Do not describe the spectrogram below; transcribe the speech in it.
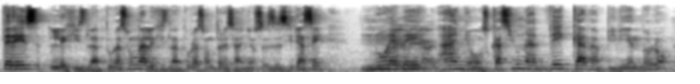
tres legislaturas? Una legislatura son tres años, es decir, hace nueve, años. casi una década pidiéndolo.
